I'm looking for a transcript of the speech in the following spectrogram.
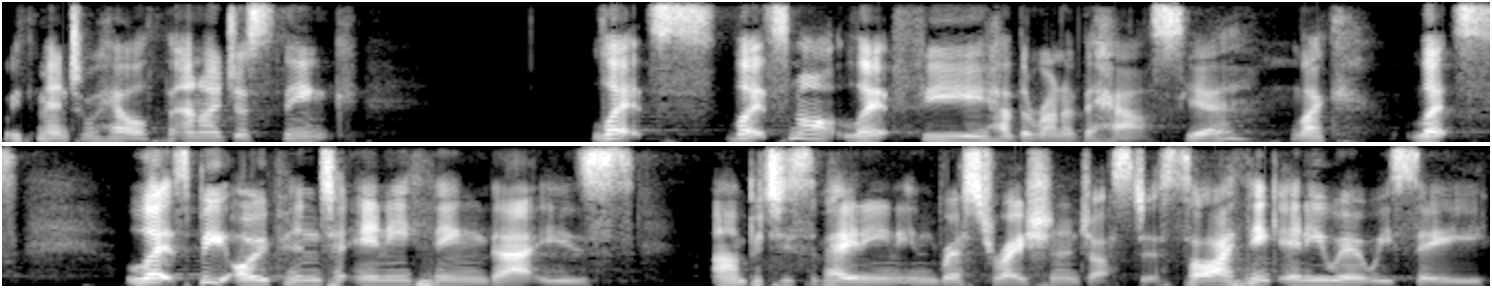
with mental health, and I just think let's let's not let fear have the run of the house. Yeah, like let's let's be open to anything that is um, participating in restoration and justice. So I think anywhere we see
